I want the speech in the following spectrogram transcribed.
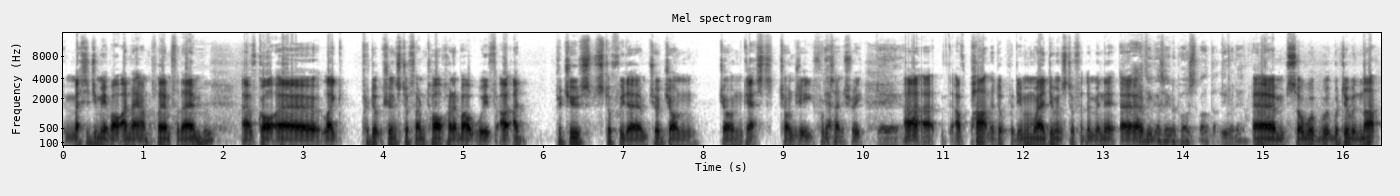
messaging me about a night I'm playing for them. I've got uh, like production stuff that I'm talking about. With I, I produce stuff with um, John John Guest John G from Yeah. Century. Yeah, yeah. Uh, I- I've partnered up with him and we're doing stuff at the minute. I Um, think I seen a post about that the other day. um, so we're, we're doing that,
